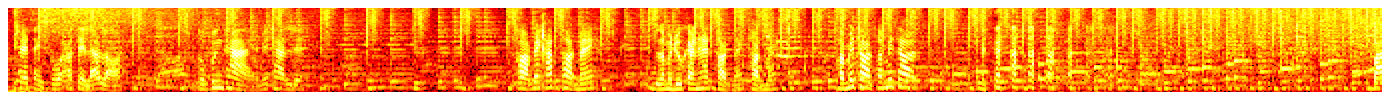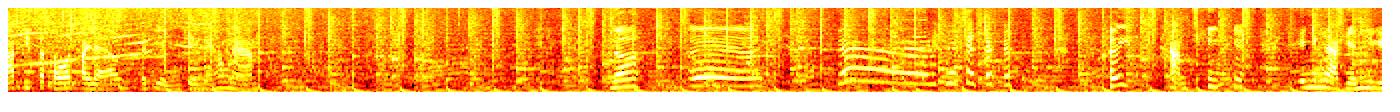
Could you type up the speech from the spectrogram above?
ผู้ชายแต่งตัวเอาเสร็จแล้วเหรอ ตัวเพิ่งถ่ายไม่ทันเลย อดไหมครับ ถอดไหม เรามาดูกันฮะถอดไหมถอดไหมถอดไม่ถอดถอดไม่ถอด บาร์พิสโตสไปแล้ว ไปเปลี่ยนกางเกงในห้องน้ำเนอะเออเฮ้ย ถามจริง เองยังอยากเห็นอยู่แ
